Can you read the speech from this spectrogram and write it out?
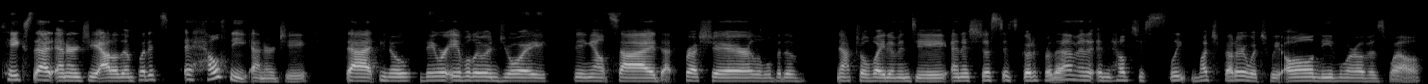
takes that energy out of them, but it's a healthy energy that, you know, they were able to enjoy being outside, that fresh air, a little bit of natural vitamin D. And it's just, it's good for them and it, and it helps you sleep much better, which we all need more of as well.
